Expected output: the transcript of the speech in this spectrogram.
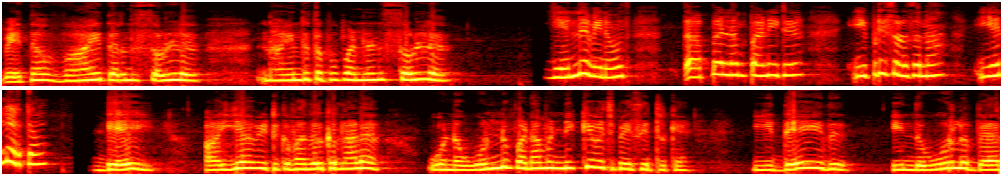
ஸ்வேதா வாய் திறந்து சொல்லு. நான் எந்த தப்பு பண்ணலன்னு சொல்லு. என்ன வினோத்? தப்பெல்லாம் பண்ணிட்டு இப்படி சொல்ல சொன்னா என்ன அர்த்தம்? டேய் ஐயா வீட்டுக்கு வந்திருக்கறனால உன்னை ஒண்ணு பண்ணாம நிக்க வச்சு பேசிட்டு இருக்கேன். இதே இது. இந்த ஊர்ல வேற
